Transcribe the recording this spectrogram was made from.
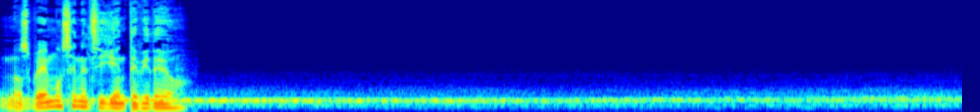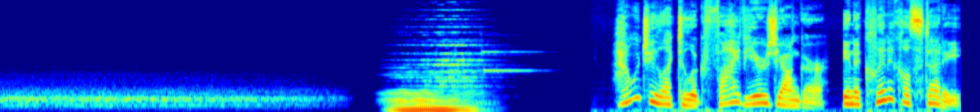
Nos vemos en el siguiente video. How would you like to look five years younger? In a clinical study,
